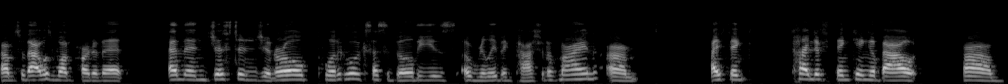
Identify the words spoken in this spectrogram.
Um so that was one part of it. And then just in general, political accessibility is a really big passion of mine. Um I think kind of thinking about um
